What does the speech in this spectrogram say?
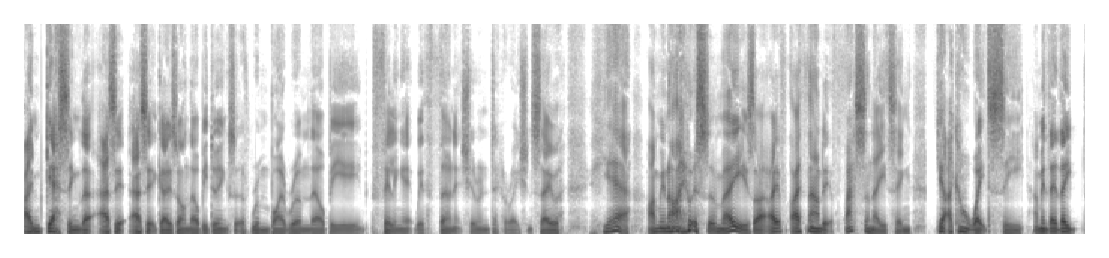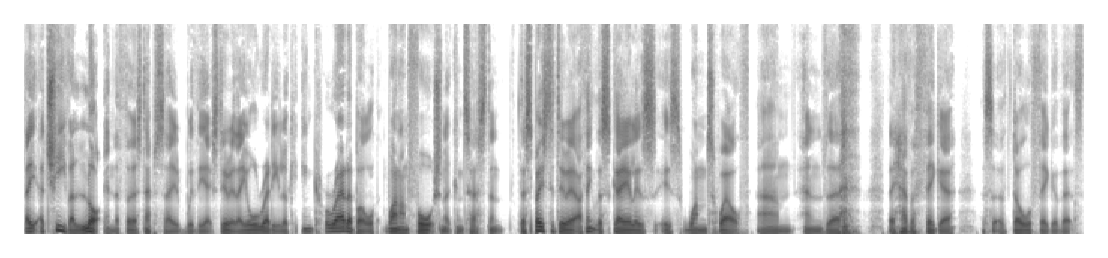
I'm guessing that as it as it goes on, they'll be doing sort of room by room. They'll be filling it with furniture and decoration. So, yeah, I mean, I was amazed. I I, I found it fascinating. Yeah, I can't wait to see. I mean, they they they achieve a lot in the first episode with the exterior. They already look incredible. One unfortunate contestant. They're supposed to do it. I think the scale is is one twelfth, um, and uh, they have a figure, a sort of doll figure that's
